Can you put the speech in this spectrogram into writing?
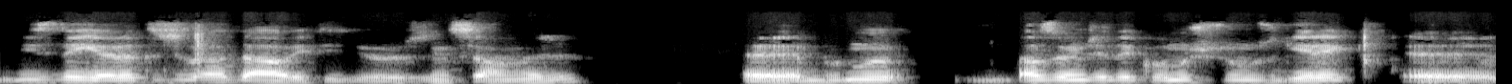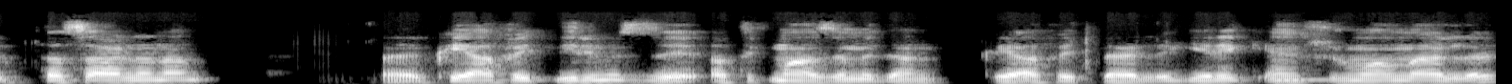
biz de yaratıcılığa davet ediyoruz insanları. E, bunu az önce de konuştuğumuz gerek e, tasarlanan e, kıyafetlerimizle, atık malzemeden kıyafetlerle, gerek enstrümanlarla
